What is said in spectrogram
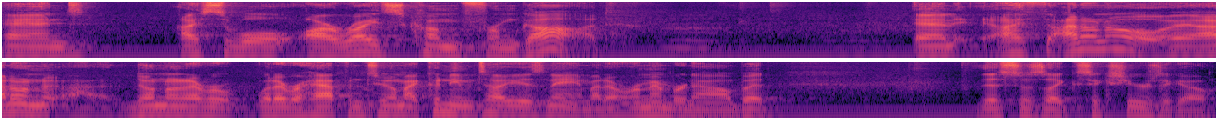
And I said, Well, our rights come from God. And I, th- I don't know. I don't, I don't know ever, whatever happened to him. I couldn't even tell you his name. I don't remember now. But this was like six years ago.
